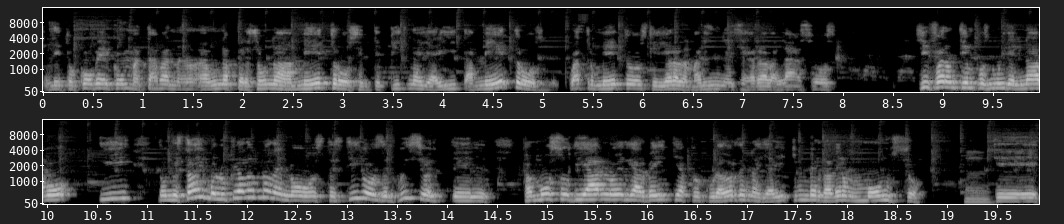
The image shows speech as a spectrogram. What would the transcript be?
le tocó ver cómo mataban a, una persona a metros en Tepic, Nayarit, a metros, cuatro metros, que llegara la Marina y se agarraba balazos sí fueron tiempos muy del nabo y donde estaba involucrado uno de los testigos del juicio, el, famoso diablo Edgar Beitia, procurador de Nayarit, un verdadero monstruo, mm. que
